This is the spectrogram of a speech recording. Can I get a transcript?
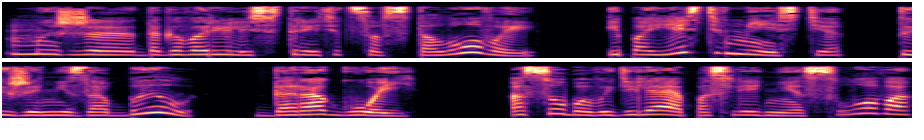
«Мы же договорились встретиться в столовой и поесть вместе. Ты же не забыл, дорогой?» Особо выделяя последнее слово,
